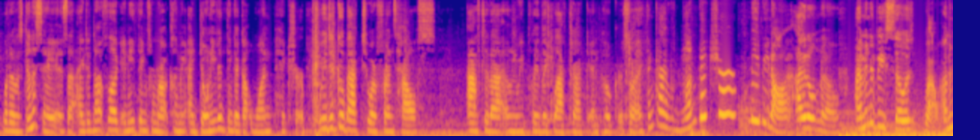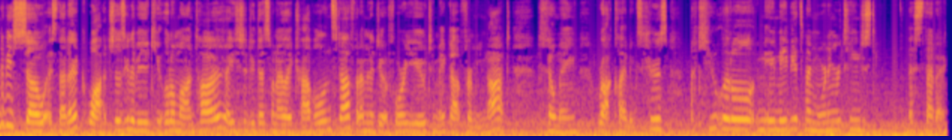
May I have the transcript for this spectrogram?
What I was gonna say is that I did not vlog anything from rock climbing. I don't even think I got one picture. We did go back to our friend's house after that and we played like blackjack and poker. So I think I have one picture, maybe not, I don't know. I'm gonna be so, wow, I'm gonna be so aesthetic. Watch, there's gonna be a cute little montage. I used to do this when I like travel and stuff, but I'm gonna do it for you to make up for me not filming rock climbing. So here's a cute little, maybe it's my morning routine, just aesthetic.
